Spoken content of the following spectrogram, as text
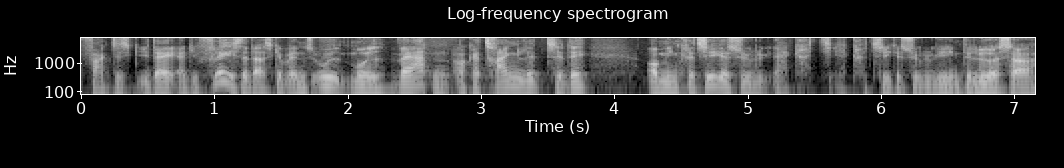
faktisk i dag er de fleste, der skal vendes ud mod verden og kan trænge lidt til det. Og min kritik af, psykologi, ja, kritik af psykologien, det lyder så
